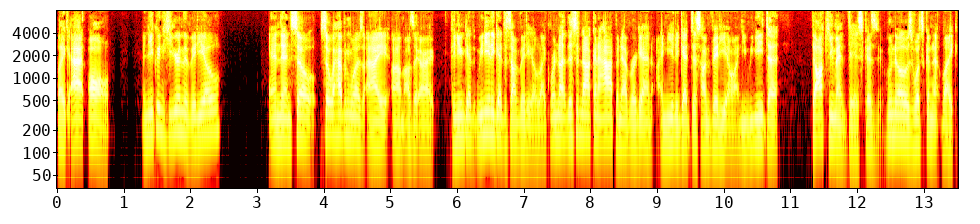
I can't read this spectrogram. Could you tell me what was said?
like at all. And you can hear in the video. And then so so what happened was I um I was like, all right, can you get we need to get this on video. Like we're not this is not gonna happen ever again. I need to get this on video. I need we need to document this because who knows what's gonna like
